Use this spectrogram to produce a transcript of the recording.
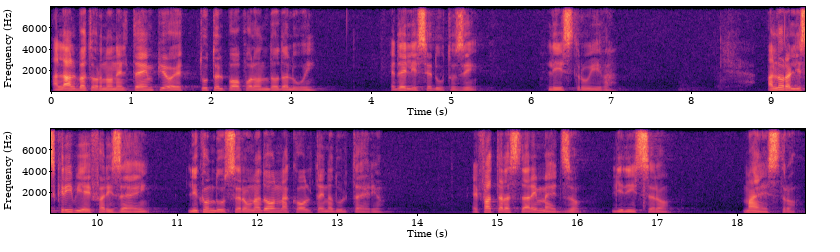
All'alba tornò nel Tempio e tutto il popolo andò da lui, ed egli sedutosi li istruiva. Allora gli scribi e i farisei gli condussero una donna colta in adulterio e fattala stare in mezzo, gli dissero, Maestro,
